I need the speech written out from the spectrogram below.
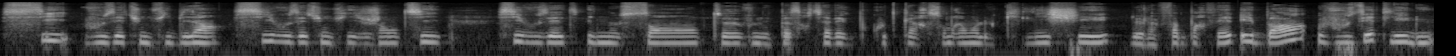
si vous êtes une fille bien, si vous êtes une fille gentille, si vous êtes innocente, vous n'êtes pas sortie avec beaucoup de garçons, vraiment le cliché de la femme parfaite, eh ben, vous êtes l'élu.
